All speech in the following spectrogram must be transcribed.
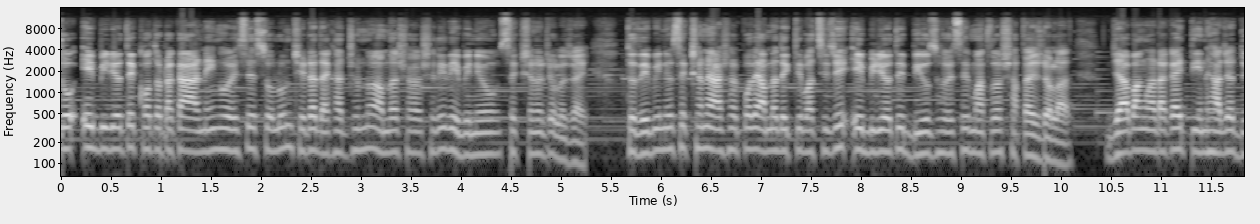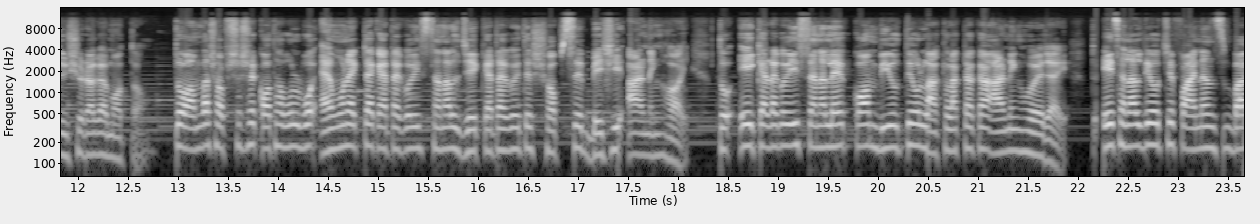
তো এই ভিডিওতে কত টাকা আর্নিং হয়েছে চলুন সেটা দেখার জন্য আমরা সরাসরি রেভিনিউ সেকশনে চলে যাই। তো রেভিনিউ সেকশনে আসার পরে আমরা দেখতে পাচ্ছি যে এই ভিডিওতে ভিউজ হয়েছে মাত্র সাতাশ ডলার যা বাংলা টাকায় তিন হাজার দুইশো টাকার মতো। তো আমরা সবশেষে কথা বলব এমন একটা ক্যাটাগরি চ্যানেল যে ক্যাটাগরিতে সবচেয়ে বেশি আর্নিং হয়। তো এই ক্যাটাগরি চ্যানেলে কম ভিউতেও লাখ লাখ টাকা আর্নিং হয়ে যায়। তো এই চ্যানেলটি হচ্ছে ফাইন্যান্স বা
